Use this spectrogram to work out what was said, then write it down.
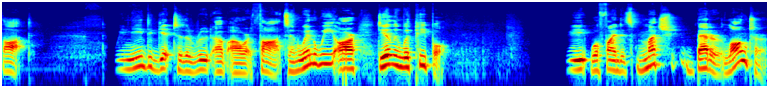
thought. We need to get to the root of our thoughts. And when we are dealing with people, we will find it's much better long term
